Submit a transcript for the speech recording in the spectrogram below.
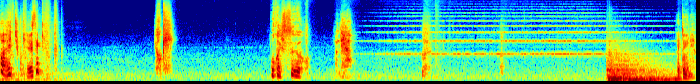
아이 저 개새끼. 여기 뭐가 있어요. 뭔데요? 개똥이네요.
